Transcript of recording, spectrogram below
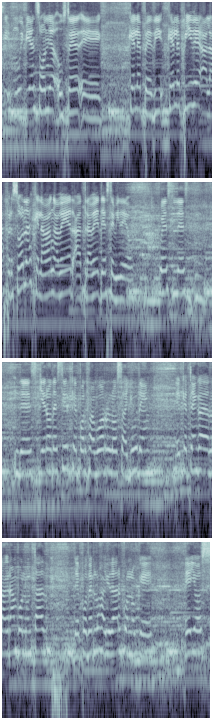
Sí, muy bien, Sonia. ¿Usted eh, ¿qué, le pedí, qué le pide a las personas que la van a ver a través de este video? Pues les, les quiero decir que por favor los ayuden, el que tenga la gran voluntad de poderlos ayudar con lo que ellos,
